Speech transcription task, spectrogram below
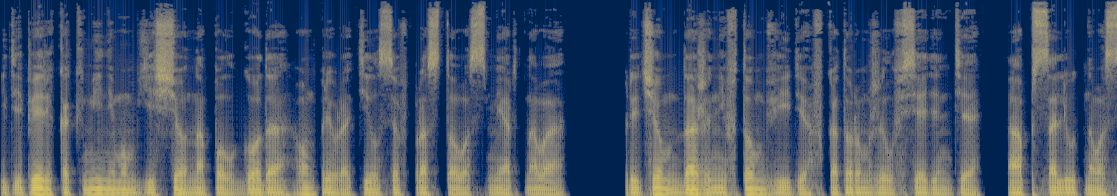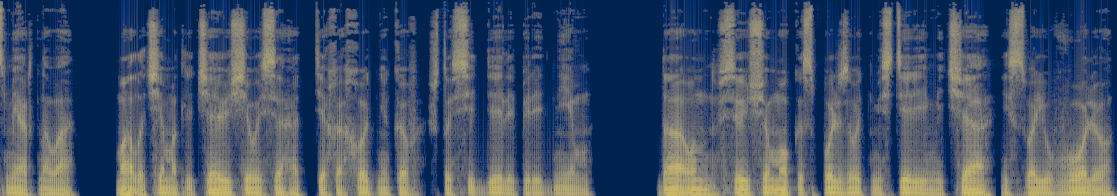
И теперь, как минимум, еще на полгода он превратился в простого смертного. Причем даже не в том виде, в котором жил в Седенте, а абсолютного смертного, мало чем отличающегося от тех охотников, что сидели перед ним. Да, он все еще мог использовать мистерии меча и свою волю,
